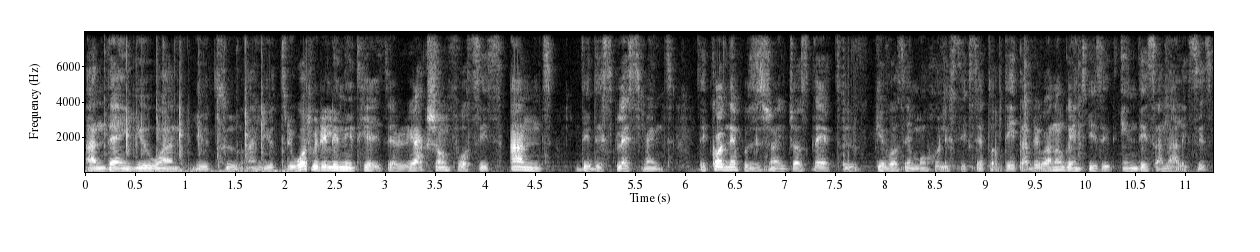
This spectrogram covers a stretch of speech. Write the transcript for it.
and then U1, U2, and U3. What we really need here is the reaction forces and the displacement. The coordinate position is just there to give us a more holistic set of data, but we're not going to use it in this analysis.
